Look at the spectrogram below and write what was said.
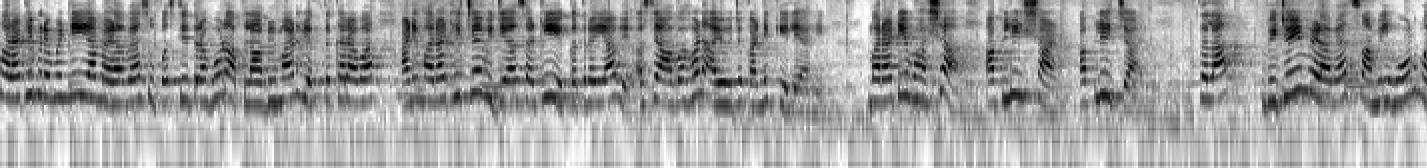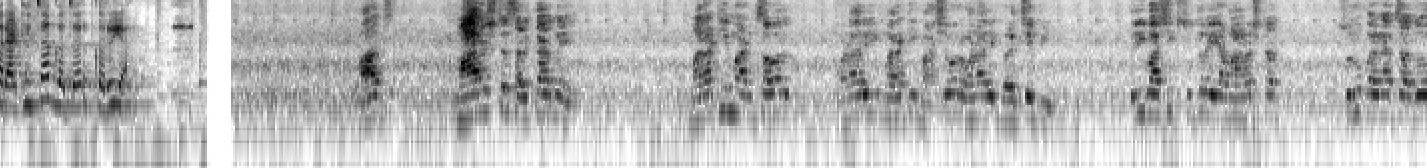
मराठी प्रेमींनी या मेळाव्यास उपस्थित राहून आपला अभिमान व्यक्त करावा आणि मराठीच्या विजयासाठी एकत्र यावे असे आवाहन आयोजकांनी केले आहे. मराठी भाषा आपली शान आपली जान. चला विजयी मेळाव्यात सामील होऊन मराठीचा गजर करूया. आज महाराष्ट्र सरकारने मराठी माणसावर होणारी मराठी भाषेवर होणारी गळचेपी त्रिभाषिक सूत्र या महाराष्ट्रात सुरू करण्याचा जो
